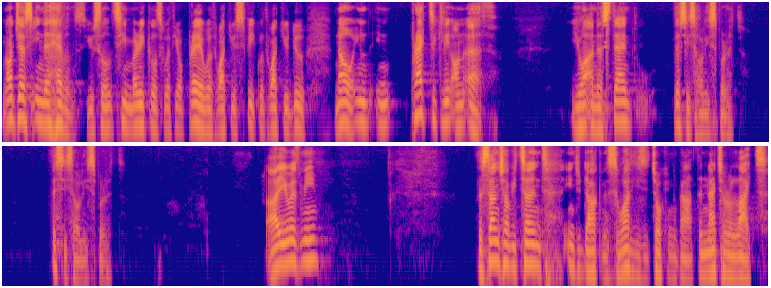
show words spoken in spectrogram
not just in the heavens. You shall see miracles with your prayer, with what you speak, with what you do. No, in, in practically on earth, you will understand this is Holy Spirit. This is Holy Spirit. Are you with me? The sun shall be turned into darkness. What is he talking about? The natural light.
